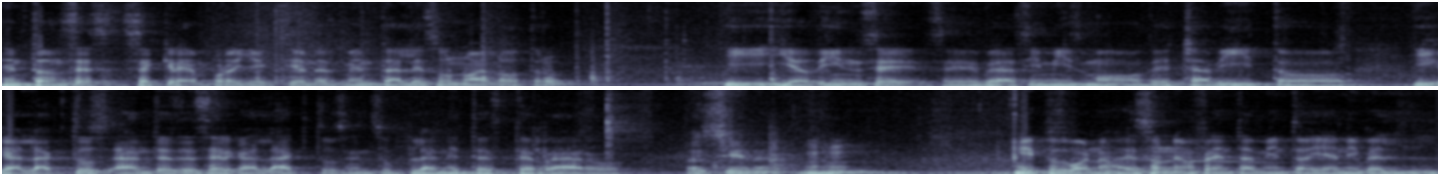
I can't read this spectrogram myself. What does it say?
entonces se crean proyecciones mentales uno al otro. Y, y Odín se, se ve a sí mismo de chavito y Galactus antes de ser Galactus en su planeta este raro. ¿Así era? Y pues bueno, es un enfrentamiento ahí a nivel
